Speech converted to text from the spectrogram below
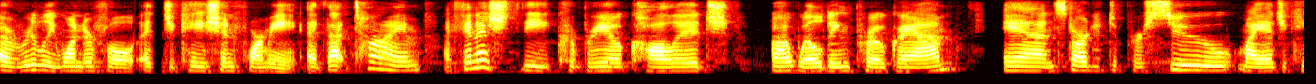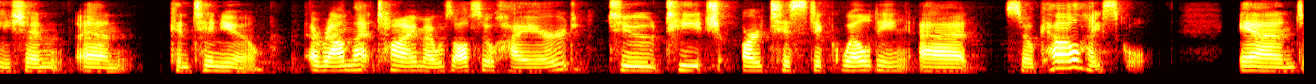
a really wonderful education for me. At that time, I finished the Cabrillo College uh, welding program and started to pursue my education and continue. Around that time, I was also hired to teach artistic welding at Soquel High School. And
